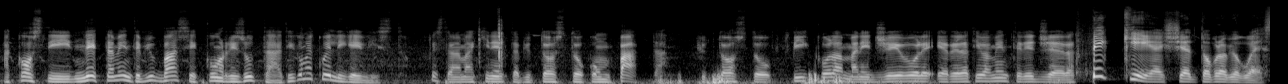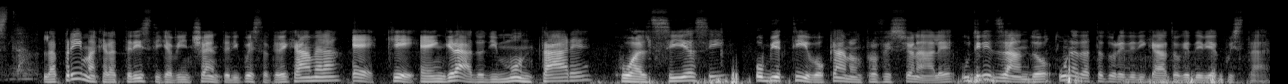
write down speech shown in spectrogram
a costi nettamente più bassi e con risultati come quelli che hai visto questa è una macchinetta piuttosto compatta, piuttosto piccola, maneggevole e relativamente leggera. Perché hai scelto proprio questa? La prima caratteristica vincente di questa telecamera è che è in grado di montare qualsiasi obiettivo Canon professionale utilizzando un adattatore dedicato che devi acquistare.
